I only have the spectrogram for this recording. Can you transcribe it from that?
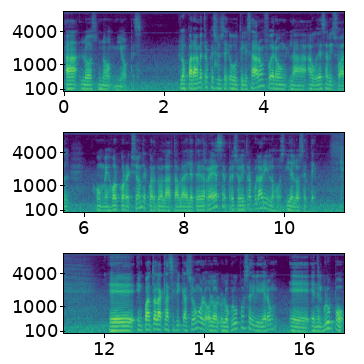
a los no miopes. Los parámetros que se utilizaron fueron la agudeza visual con mejor corrección de acuerdo a la tabla del ETDRS, presión intraocular y, los, y el OCT. Eh, en cuanto a la clasificación, los grupos se dividieron eh, en el grupo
